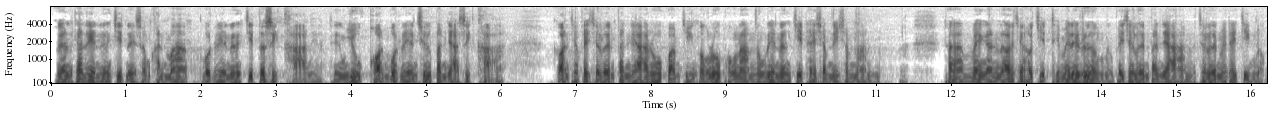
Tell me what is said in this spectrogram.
เพราะฉะนั้นการเรียนเรื่องจิตในสำคัญมาก บทเรียนเรื่องจิตสิกขาเนี่ยถึงอยู่ก่อนบทเรียนชื่อปัญญาสิกขา ก่อนจะไปเจริญปัญญารู้ความจริงของรูปของนามต้องเรียนเรื่องจิตให้ชำนิชำนาญถ้าไม่งั้นเราจะเอาจิตที่ไม่ได้เรื่องไปเจริญปัญญาเจริญไม่ได้จริงหรอก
